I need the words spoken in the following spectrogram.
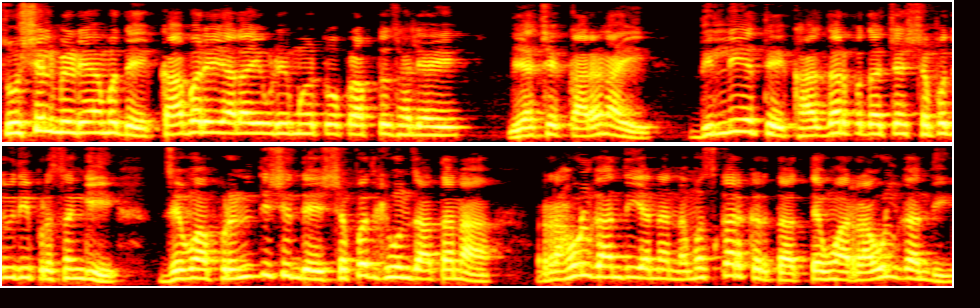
सोशल मीडियामध्ये का बरे याला एवढे महत्त्व प्राप्त झाले आहे? याचे कारण आहे दिल्ली येथे खासदारपदाच्या शपथविधी प्रसंगी जेव्हा प्रणिती शिंदे शपथ घेऊन जाताना राहुल गांधी यांना नमस्कार करतात तेव्हा राहुल गांधी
